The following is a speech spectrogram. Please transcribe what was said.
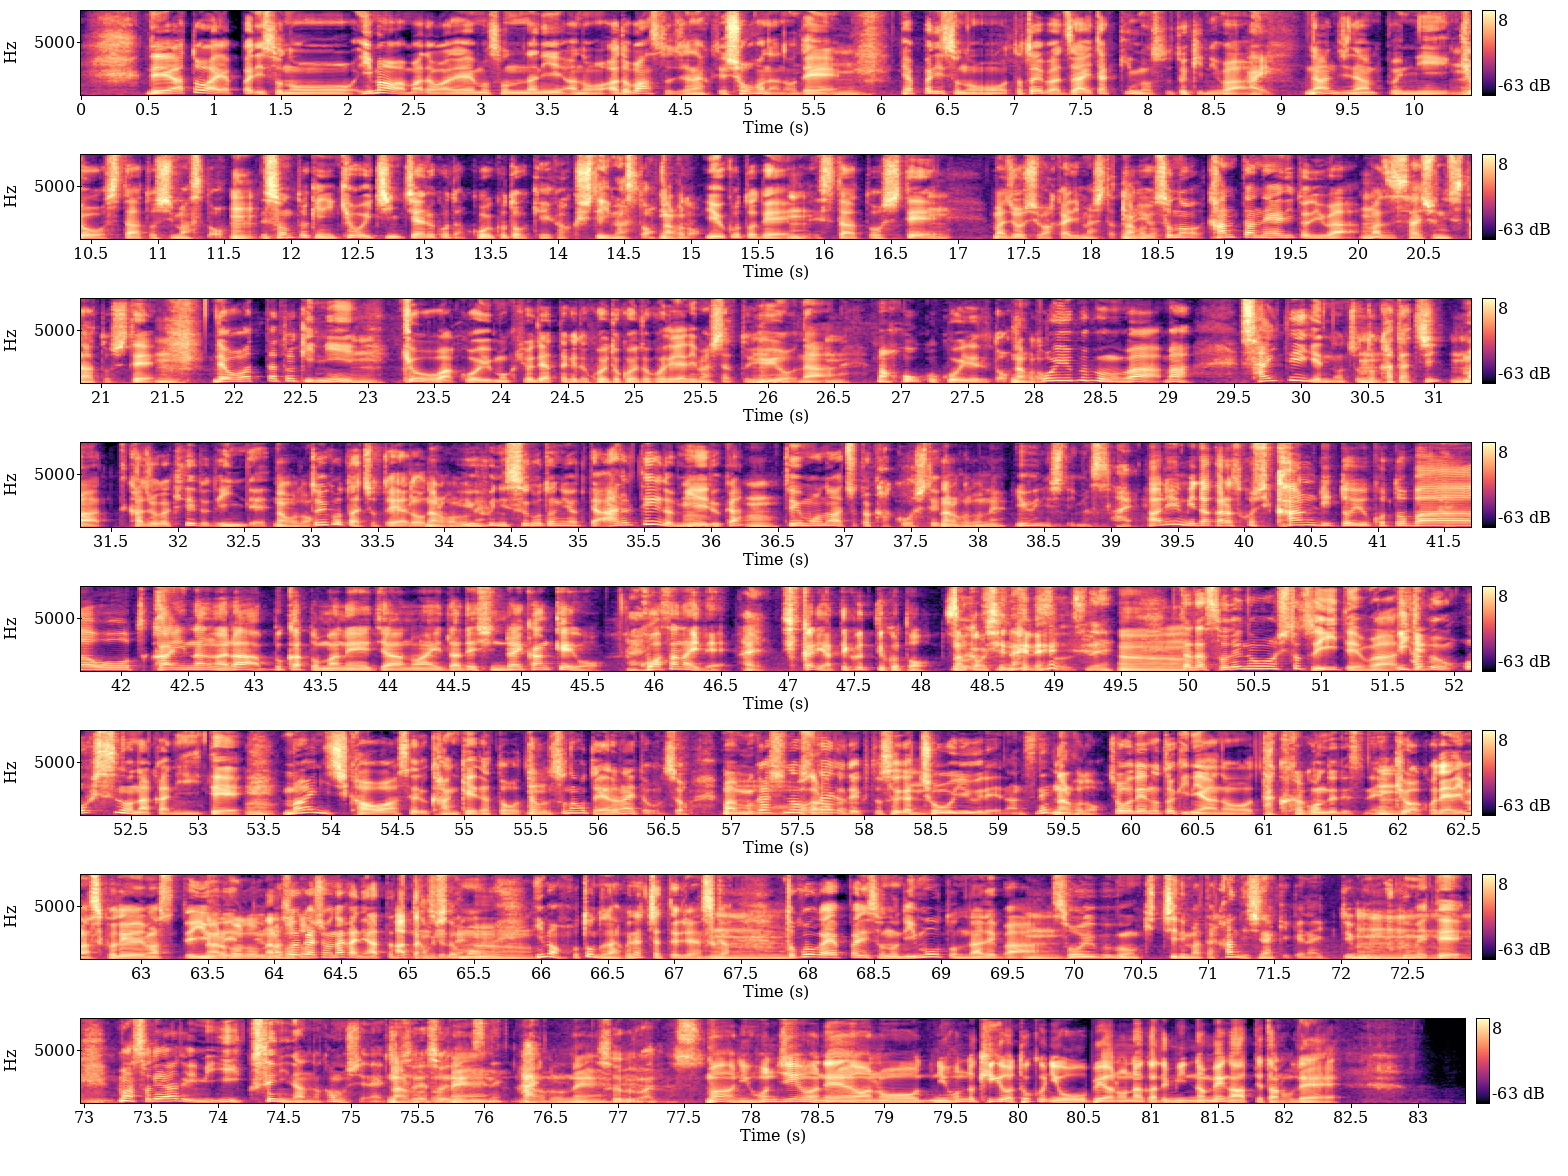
であとはやっぱりその今はまだ我々もそんなにあのアドバンストじゃなくて初歩なので、うん。やっぱりその例えば在宅勤務をするときには、はい。何時何分に今日スタートしますと、うん。でその時に今日一日やることはこういうことを計画していますと。なるほど。いうことでうん。スタートをして、うん。まあ、上司分かりましたというその簡単なやり取りはうん。まず最初にスタートして、うん。で終わった時に、うん。今日はこういう目標であったけどこういうとこういうところでやりましたというような、まあ、報告を入れると。こういう部分は、まあ、最低限のちょっと形、うん。まあ、箇条書き程度でいいんで。なるほど。ということはちょっとやろうなるほどね。というふうにすることによってある程度見えるかうん。うん。というものはちょっと確保していく。となるほどね。いうふうにしています。はい。ある意味だから少し管理という言葉を使いながら部下とマネージャーの間で信頼関係を壊さないではい。しっかりやっていくっていうことなのかもしれないね。そうですね。うん。ただそれの一ついい点は多分オフィスの中にいてうん。毎日顔を合わせる関係だと多分そんなことやらないと思うんですよ。まあうん昔のスタイルでいくとそれが超幽霊なんですね。なるほど。朝礼の時にあのタック囲んでですね、うん。今日はこれやりますこれやりますっていうなるほどなるほど。まあ、そういう会社の中にあったと思うんですけどもあったかもしれない。うん。今ほとんどなくなっちゃってるじゃないですか。うん。ところがやっぱりそのリモートになれば、うん。そういう部分をきっちりまた管理しなきゃいけないっていう部分も含めて、うん。まあそれある意味いい癖になるのかもしれないなるほどね。なるほどね。はい、そういう部分もあります。まあ日本人はね、あの、日本の企業は特に大部屋の中でみんな目が合ってたので、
